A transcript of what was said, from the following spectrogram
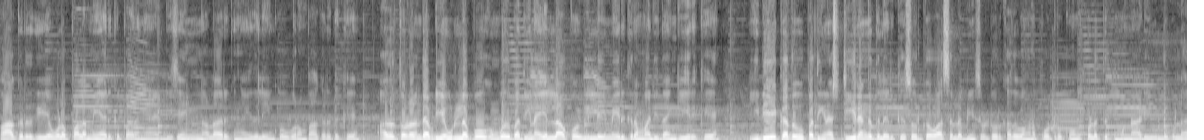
பார்க்குறதுக்கு எவ்வளோ பழமையாக இருக்குது பாருங்கள் டிசைன் நல்லா இருக்குங்க இதுலேயும் கோபுரம் பார்க்குறதுக்கு அதை தொடர்ந்து அப்படியே உள்ளே போகும்போது பார்த்தீங்கன்னா எல்லா கோவில்லையுமே இருக்கிற மாதிரி தான் இங்கேயும் இருக்குது இதே கதவு பார்த்தீங்கன்னா ஸ்ரீரங்கத்தில் இருக்குது சொர்க்கவாசல் அப்படின்னு சொல்லிட்டு ஒரு கதவு அங்கே போட்டிருக்கோம். குளத்துக்கு முன்னாடி உள்ளுக்குள்ளே.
